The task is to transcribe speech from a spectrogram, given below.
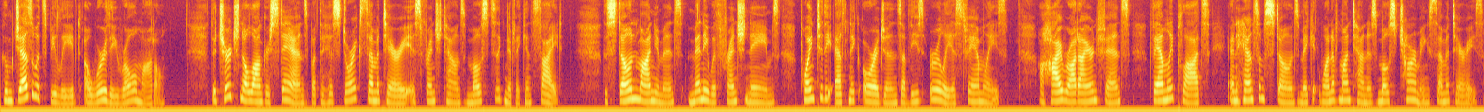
whom Jesuits believed a worthy role model. The church no longer stands, but the historic cemetery is Frenchtown's most significant site. The stone monuments, many with French names, point to the ethnic origins of these earliest families. A high wrought iron fence, family plots, and handsome stones make it one of Montana's most charming cemeteries.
